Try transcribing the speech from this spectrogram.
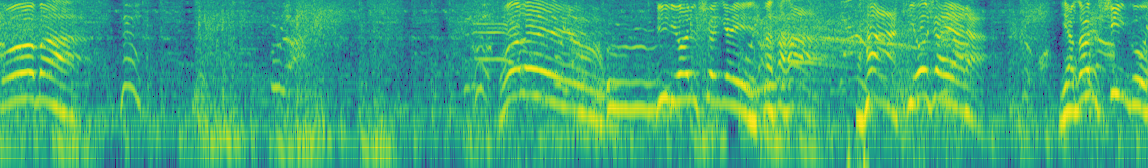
Toma. Olê. E olha o Shang aí. Que hoje já era. E agora o Shingo.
